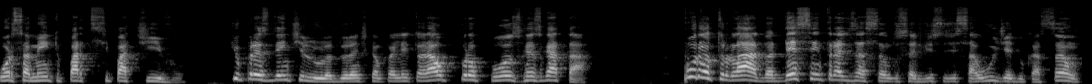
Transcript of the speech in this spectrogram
o orçamento participativo, que o presidente Lula, durante a campanha eleitoral, propôs resgatar. Por outro lado, a descentralização dos serviços de saúde e educação,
